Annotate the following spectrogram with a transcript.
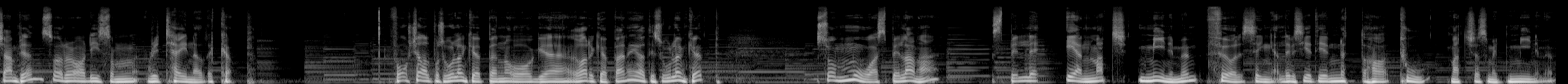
champion, så er det da de som retainer the cup. Forskjellen på Solheim-cupen og eh, Radiocupen er at i Solheim Cup så må spillerne spille én match minimum før singel. Dvs. Si at de er nødt til å ha to matcher som et minimum.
